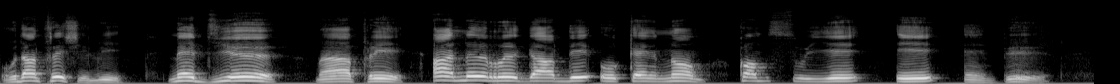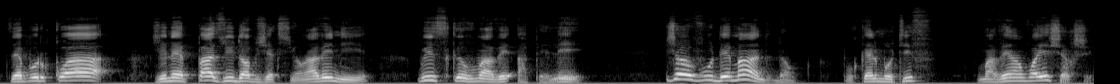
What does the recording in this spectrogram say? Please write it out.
ou d'entrer chez lui. Mais Dieu m'a appris à ne regarder aucun homme comme souillé et impur. C'est pourquoi je n'ai pas eu d'objection à venir, puisque vous m'avez appelé. Je vous demande donc, pour quel motif vous m'avez envoyé chercher.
